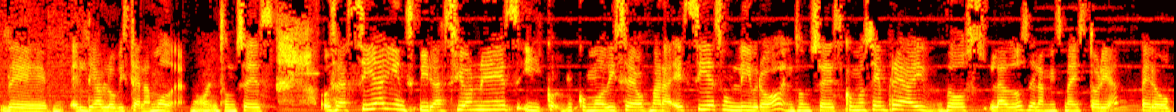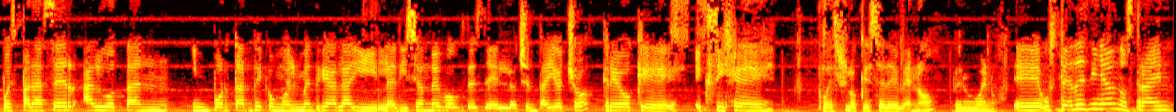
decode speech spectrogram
de El Diablo Viste a la Moda, ¿no? Entonces, o sea, sí hay inspiraciones y co- como dice Osmara, es, sí es un libro, entonces como siempre hay dos lados de la misma historia, pero pues para hacer algo tan importante como el Met Gala y la edición de Vogue desde el 88, creo que exige pues lo que se debe, ¿no? Pero bueno, eh, ustedes niñas nos traen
